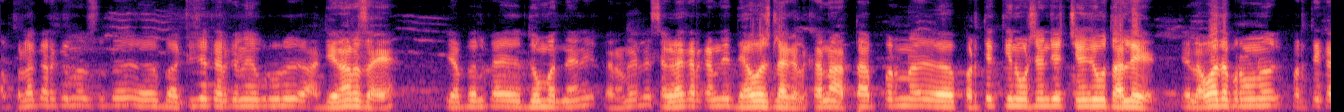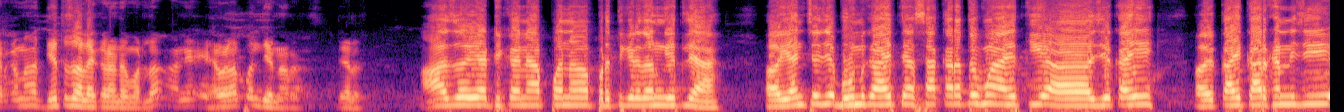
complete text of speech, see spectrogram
आपला कारखाना सुद्धा बाकीच्या कारखान्याबरोबर देणारच आहे. याबद्दल काय दुमत नाही. करणाऱ्याला सगळ्या कारखान्याने द्यावंच लागेल. कारण आता आपण प्रत्येक तीन वर्षांचे चेंज होत आले. ते लवादाप्रमाणे प्रत्येक कारखाना देतच आलाय कर्नाटकमधला आणि ह्यावेळा पण देणार द्यायला. आज या ठिकाणी आपण प्रतिक्रिया जाणून घेतल्या. यांच्या ज्या भूमिका आहेत त्या सकारात्मक आहेत की जे काही काही कारखान्याची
